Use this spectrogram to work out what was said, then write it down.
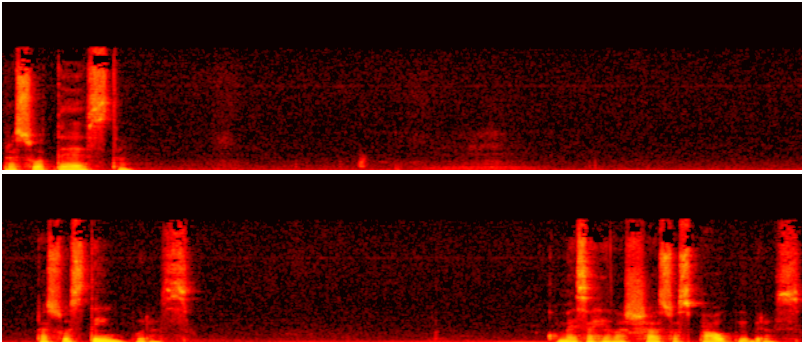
para sua testa. Para suas têmporas. Começa a relaxar suas pálpebras,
